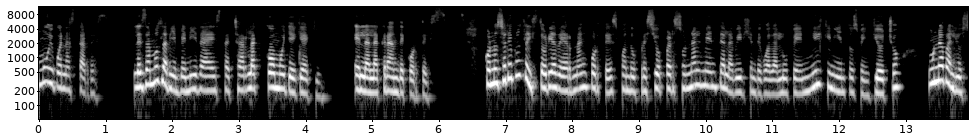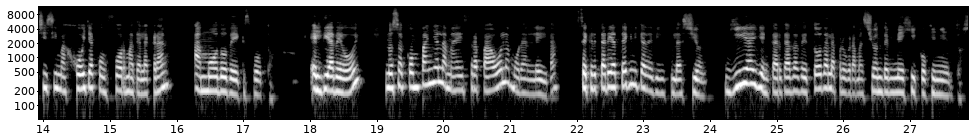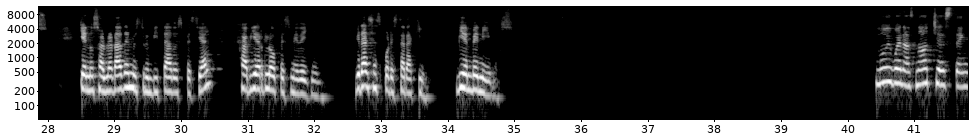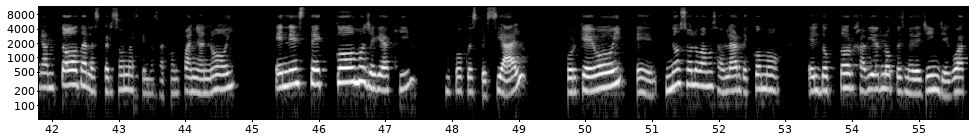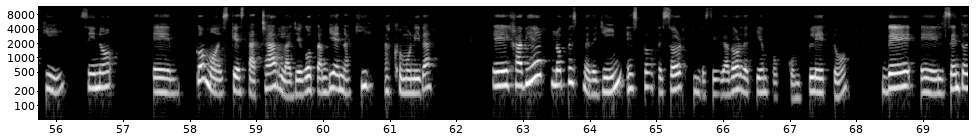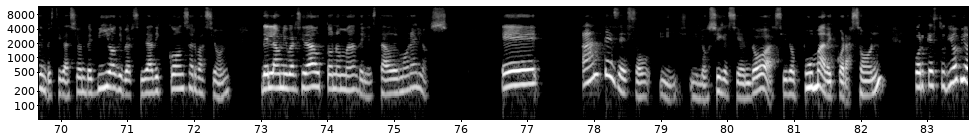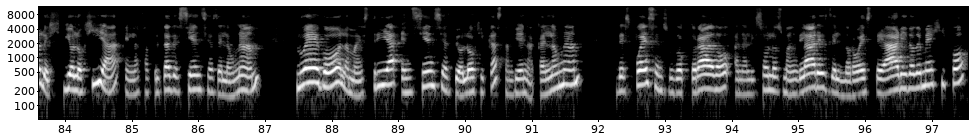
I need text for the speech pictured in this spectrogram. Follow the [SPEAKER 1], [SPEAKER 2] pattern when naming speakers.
[SPEAKER 1] Muy buenas tardes. Les damos la bienvenida a esta charla ¿Cómo llegué aquí? El alacrán de Cortés. Conoceremos la historia de Hernán Cortés cuando ofreció personalmente a la Virgen de Guadalupe en 1528 una valiosísima joya con forma de alacrán a modo de exvoto. El día de hoy nos acompaña la maestra Paola Morán Leiva, secretaria técnica de vinculación, guía y encargada de toda la programación de México 500, quien nos hablará de nuestro invitado especial, Javier López Medellín. Gracias por estar aquí. Bienvenidos.
[SPEAKER 2] Muy buenas noches, tengan todas las personas que nos acompañan hoy en este Cómo llegué aquí, un poco especial, porque hoy eh, no solo vamos a hablar de cómo el doctor Javier López Medellín llegó aquí, sino eh, cómo es que esta charla llegó también aquí a comunidad. Eh, Javier López Medellín es profesor investigador de tiempo completo del Centro de Investigación de Biodiversidad y Conservación de la Universidad Autónoma del Estado de Morelos. Eh, antes de eso, y, y, lo sigue siendo, ha sido Puma de corazón, porque estudió biología en la Facultad de Ciencias de la UNAM, luego la maestría en Ciencias Biológicas, también acá en la UNAM, después en su doctorado analizó los manglares del noroeste árido de México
